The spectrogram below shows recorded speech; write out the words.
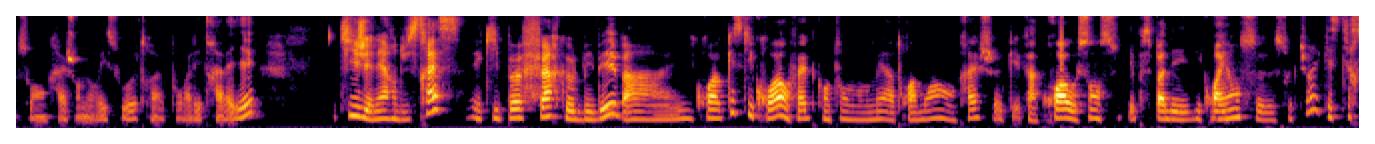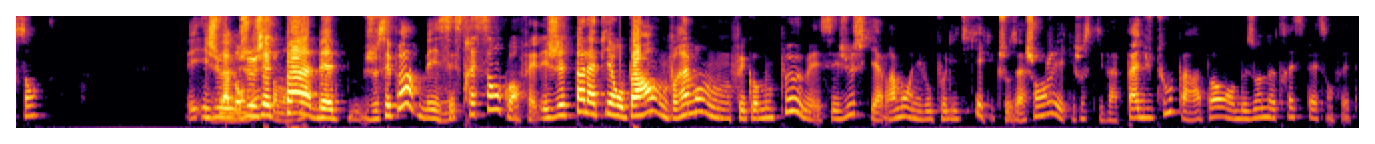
soit en crèche, en nourrice ou autre, pour aller travailler, qui génèrent du stress et qui peuvent faire que le bébé, ben, il croit. Qu'est-ce qu'il croit en fait quand on le met à trois mois en crèche Enfin, croit au sens, c'est pas des, des croyances structurées. Qu'est-ce qu'il ressent? Et, je, je jette pas, ben, je sais pas, mais c'est stressant quoi en fait. Et je jette pas la pierre aux parents. Vraiment, on fait comme on peut, mais c'est juste qu'il y a vraiment au niveau politique, il y a quelque chose à changer, il y a quelque chose qui va pas du tout par rapport aux besoins de notre espèce en fait.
